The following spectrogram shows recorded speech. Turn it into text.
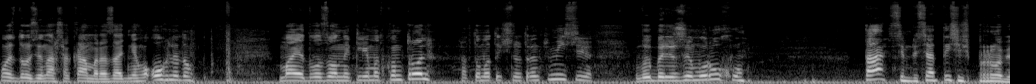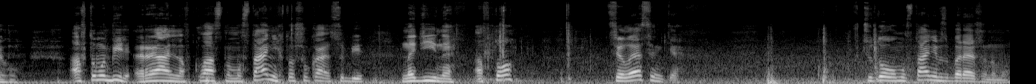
Ось, друзі, наша камера заднього огляду. Має двозонний клімат-контроль, автоматичну трансмісію, вибір режиму руху та 70 тисяч пробігу. Автомобіль реально в класному стані. Хто шукає собі надійне авто, цілесеньке, в чудовому стані, в збереженому.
